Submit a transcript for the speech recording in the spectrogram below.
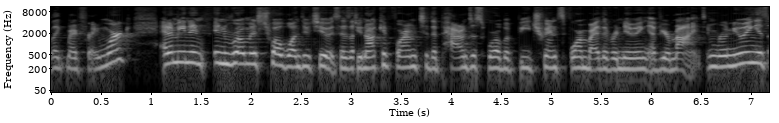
like my framework. And I mean, in, in Romans 12, 1 through 2, it says, Do not conform to the patterns of this world, but be transformed by the renewing of your mind. And renewing is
